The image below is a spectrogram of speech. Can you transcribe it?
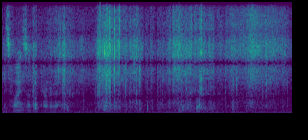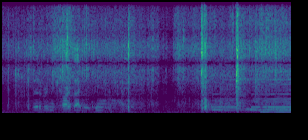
Let's find something covered up. Better bring the car back to camp. Commander.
